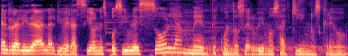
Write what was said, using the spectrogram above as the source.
En realidad la liberación es posible solamente cuando servimos a quien nos creó.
